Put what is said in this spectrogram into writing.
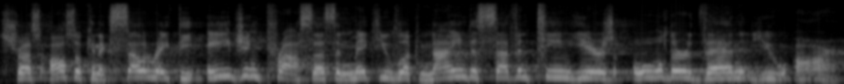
Stress also can accelerate the aging process and make you look 9 to 17 years older than you are.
